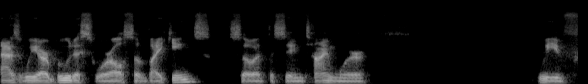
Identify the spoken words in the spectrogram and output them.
as we are Buddhists, we're also Vikings. So at the same time, we're we've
